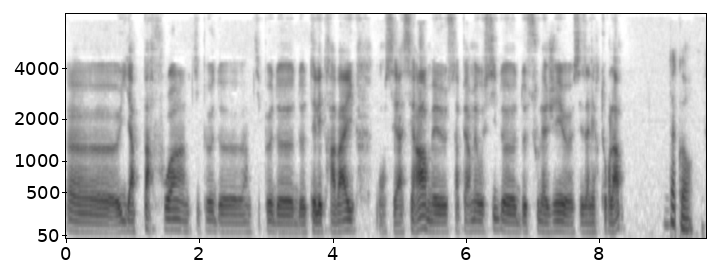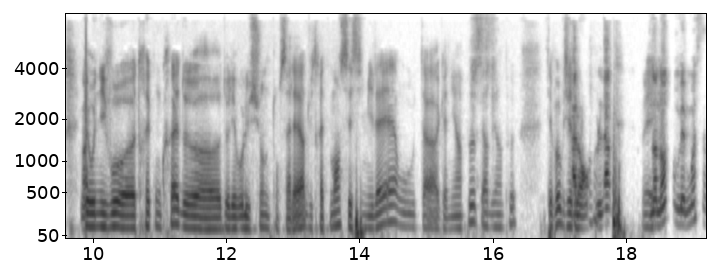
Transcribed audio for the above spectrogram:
il y a parfois un petit peu de télétravail. Bon, c'est assez rare, mais ça permet aussi de, de soulager ces allers-retours là. D'accord. Et au niveau euh, très concret de, euh, de l'évolution de ton salaire, du traitement, c'est similaire ou t'as gagné un peu, perdu un peu? T'es pas obligé. Alors là, non, non, mais moi, ça,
